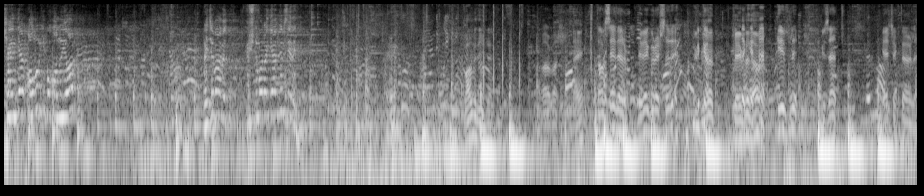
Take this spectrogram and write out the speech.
çengel olur gibi oluyor. Recep abi, üç numara geldi mi senin? Var mı diyeceğin? Var var. Ne? Tavsiye ederim. Deve güreşleri Güzel, keyifli değil mi? Keyifli. Güzel. Gerçekten öyle.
